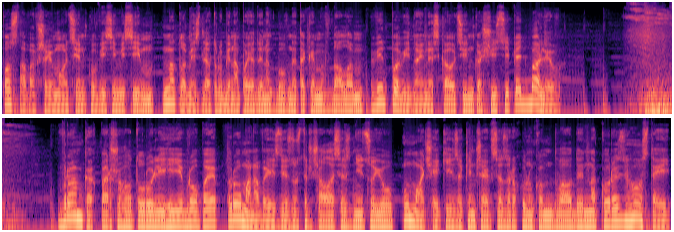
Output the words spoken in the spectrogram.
поставивши йому оцінку 8,7. Натомість для Трубіна поєдинок був не таким вдалим. Відповідно, й низька оцінка 6,5 балів. В рамках першого туру Ліги Європи Рома на виїзді зустрічалася з Ніцею у матчі, який закінчився з рахунком 2-1 на користь гостей.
